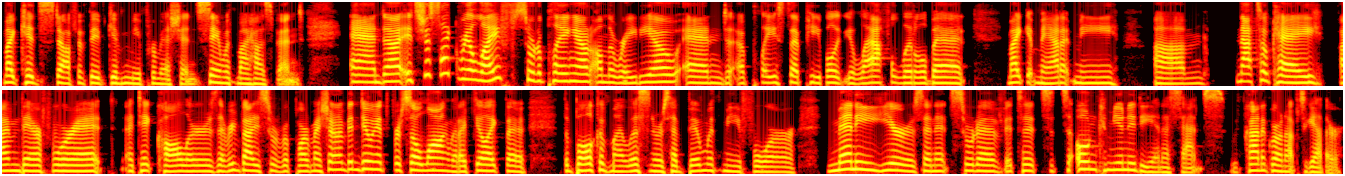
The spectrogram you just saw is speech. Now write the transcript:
my kids' stuff if they've given me permission. Same with my husband. And uh, it's just like real life sort of playing out on the radio and a place that people, you laugh a little bit, might get mad at me. Um, that's okay. I'm there for it. I take callers. Everybody's sort of a part of my show. I've been doing it for so long that I feel like the the bulk of my listeners have been with me for many years, and it's sort of it's it's its own community in a sense. We've kind of grown up together.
